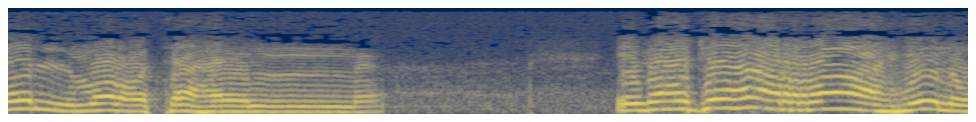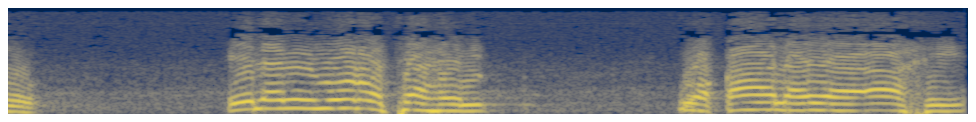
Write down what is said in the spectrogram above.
المرتهن. إذا جاء الراهن إلى المرتهن وقال يا أخي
